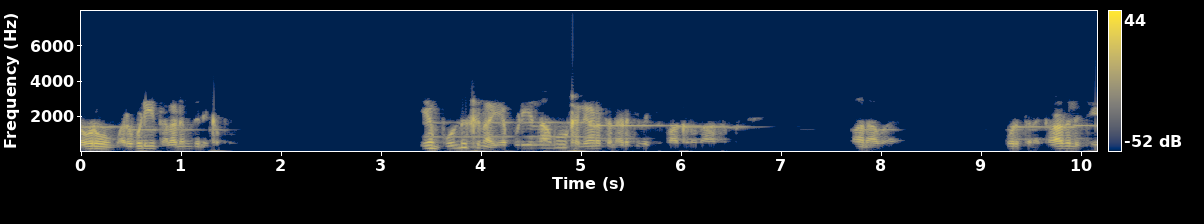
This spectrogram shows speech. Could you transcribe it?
கௌரவம் மறுபடியும் தலைநிமிந்து நிக்க போகுது. என் பொண்ணுக்கு நான் எப்படி எல்லாமோ கல்யாணத்தை நடத்தி வச்சு பார்க்கணும்னு ஆசைப்பட்டேன் ஆனா அவ ஒருத்தனை காதலிச்சு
